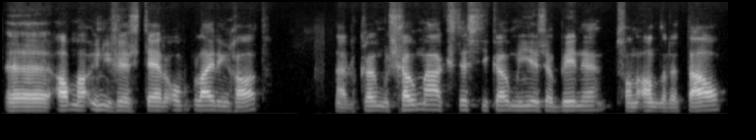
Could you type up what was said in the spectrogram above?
Eh, allemaal universitaire opleiding gehad. Nou, er komen schoonmaaksters, die komen hier zo binnen van andere taal.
